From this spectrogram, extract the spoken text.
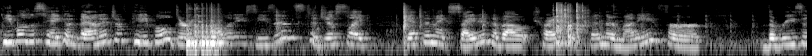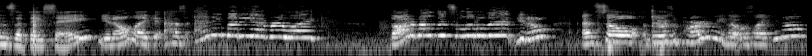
people just take advantage of people during holiday seasons to just like get them excited about trying to spend their money for the reasons that they say, you know? Like has anybody ever like thought about this a little bit, you know? And so there was a part of me that was like, you know,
